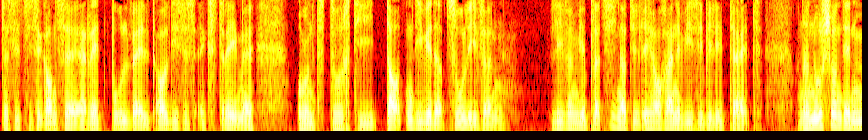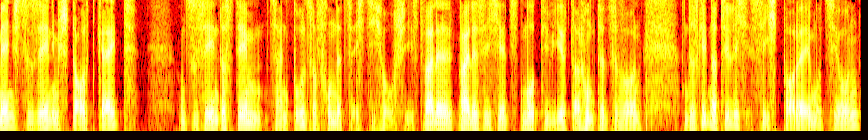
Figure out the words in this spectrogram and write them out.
Das ist diese ganze Red Bull-Welt, all dieses Extreme. Und durch die Daten, die wir dazu liefern, liefern wir plötzlich natürlich auch eine Visibilität. Und dann nur schon den Mensch zu sehen im Startgate, und zu sehen, dass dem sein Puls auf 160 hochschießt, weil er, weil er sich jetzt motiviert, da runterzufahren. Und das gibt natürlich sichtbare Emotionen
